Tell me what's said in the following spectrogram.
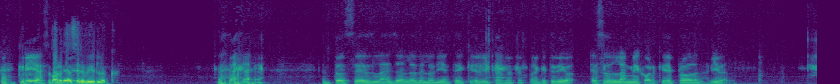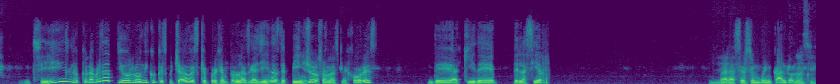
Cría su Podría propia servir, gallina. loco. Entonces, la ya la del oriente, qué rica, loco. ¿Para qué te digo? Esa es la mejor que he probado en la vida. loco. Sí, loco. La verdad, yo lo único que he escuchado es que, por ejemplo, las gallinas de Pinjo son las mejores de aquí de, de la sierra para hacerse un buen caldo, No, sí.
